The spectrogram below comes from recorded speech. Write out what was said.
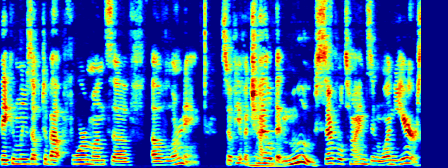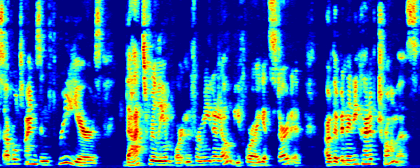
they can lose up to about four months of of learning. So if you have a child that moves several times in one year several times in three years that's really important for me to know before i get started. Are there been any kind of traumas?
